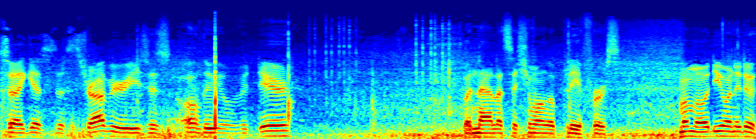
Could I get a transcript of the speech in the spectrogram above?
so I guess the strawberries is all the way over there but now let's say she wanna go play first Mama what do you want to do?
